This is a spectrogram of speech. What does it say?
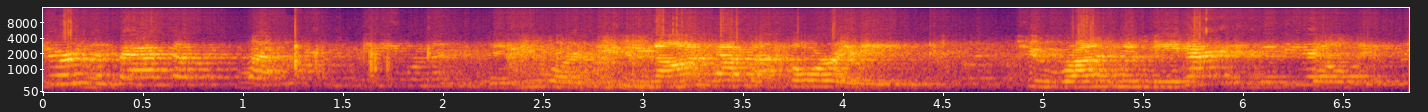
You're the backup And you are, you do not have authority to run the meeting in this building.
